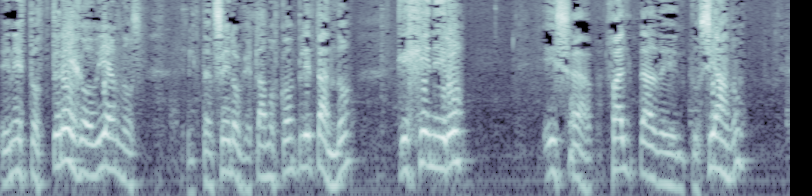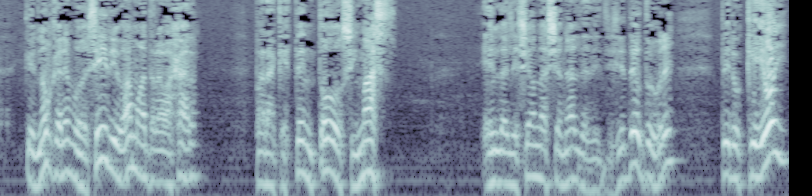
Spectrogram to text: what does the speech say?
en estos tres gobiernos, el tercero que estamos completando, que generó esa falta de entusiasmo que no queremos decir y vamos a trabajar para que estén todos y más en la elección nacional del 27 de octubre, pero que hoy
